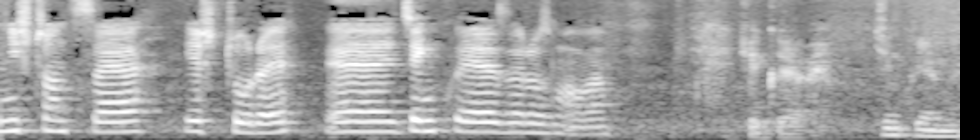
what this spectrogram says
niszczące jaszczury. Dziękuję za rozmowę. Dziękujemy. Dziękujemy.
